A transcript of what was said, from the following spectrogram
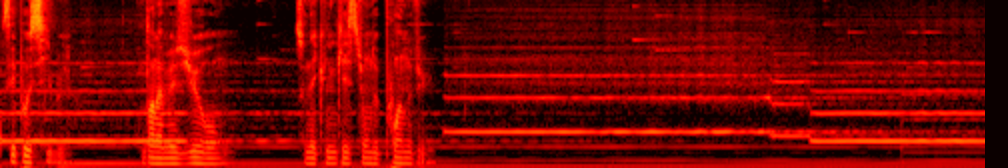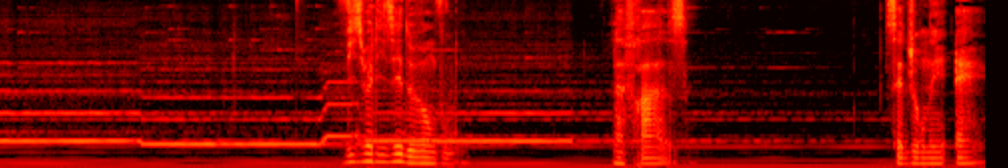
C'est possible, dans la mesure où ce n'est qu'une question de point de vue. Visualisez devant vous la phrase Cette journée est.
